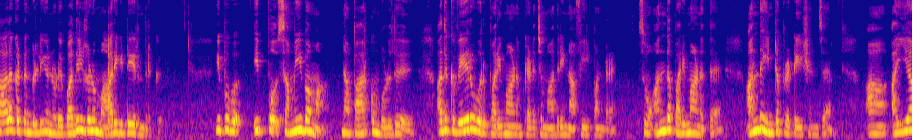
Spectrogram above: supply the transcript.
காலகட்டங்கள்லையும் என்னுடைய பதில்களும் மாறிக்கிட்டே இருந்திருக்கு. இப்போ இப்போ சமீபமாக நான் பார்க்கும் பொழுது அதுக்கு வேறு ஒரு பரிமாணம் கிடைச்ச மாதிரி நான் ஃபீல் பண்ணுறேன் ஸோ அந்த பரிமாணத்தை அந்த இன்டர்பிரிட்டேஷன்ஸை ஐயா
